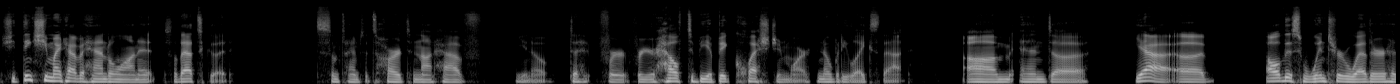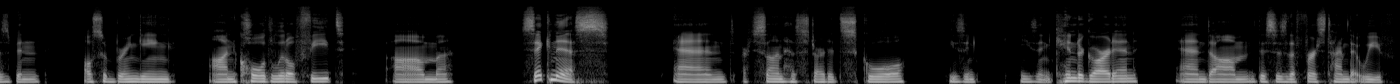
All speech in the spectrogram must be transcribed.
she thinks she might have a handle on it, so that's good. Sometimes it's hard to not have, you know, to for for your health to be a big question mark. Nobody likes that. Um, and uh, yeah, uh, all this winter weather has been also bringing on cold little feet um, sickness. And our son has started school. He's in he's in kindergarten, and um, this is the first time that we've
